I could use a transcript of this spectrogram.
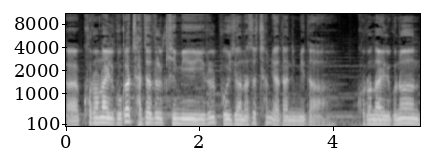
아, 코로나19가 찾아들 기미를 보이지 않아서 참 야단입니다. 코로나19는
